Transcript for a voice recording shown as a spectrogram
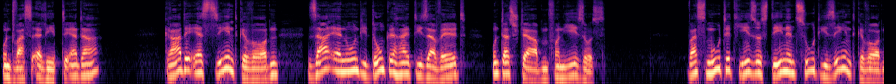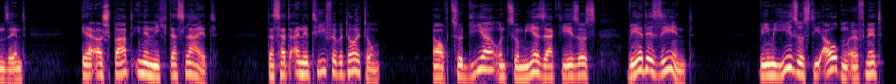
Und was erlebte er da? Gerade erst sehend geworden, sah er nun die Dunkelheit dieser Welt und das Sterben von Jesus. Was mutet Jesus denen zu, die sehend geworden sind? Er erspart ihnen nicht das Leid. Das hat eine tiefe Bedeutung. Auch zu dir und zu mir sagt Jesus, werde sehend. Wem Jesus die Augen öffnet,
